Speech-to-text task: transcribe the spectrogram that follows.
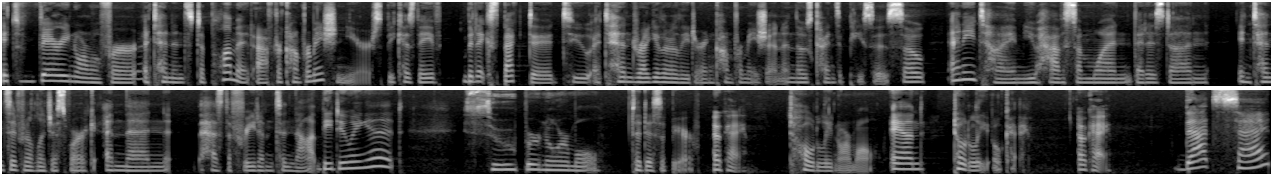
it's very normal for attendance to plummet after confirmation years because they've been expected to attend regularly during confirmation and those kinds of pieces. So, anytime you have someone that has done intensive religious work and then has the freedom to not be doing it, super normal to disappear. Okay. Totally normal and totally okay. Okay. That said,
